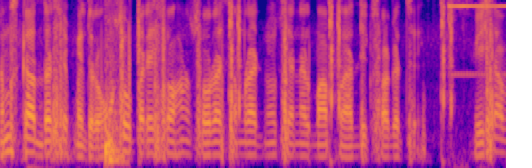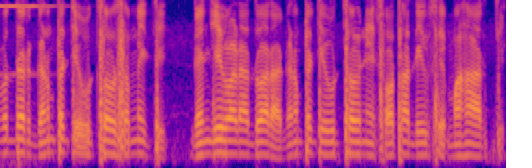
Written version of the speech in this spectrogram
નમસ્કાર દર્શક મિત્રો, હું છું પરેશ ચૌહાણ સૌરાષ્ટ્ર સમ્રાટ ન્યૂઝ ચેનલમાં આપનું હાર્દિક સ્વાગત છે. વિસાવદર ગણપતિ ઉત્સવ સમિતિ, ગંજીવાડા દ્વારા ગણપતિ ઉત્સવની ચોથા દિવસે મહાઆરતી.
